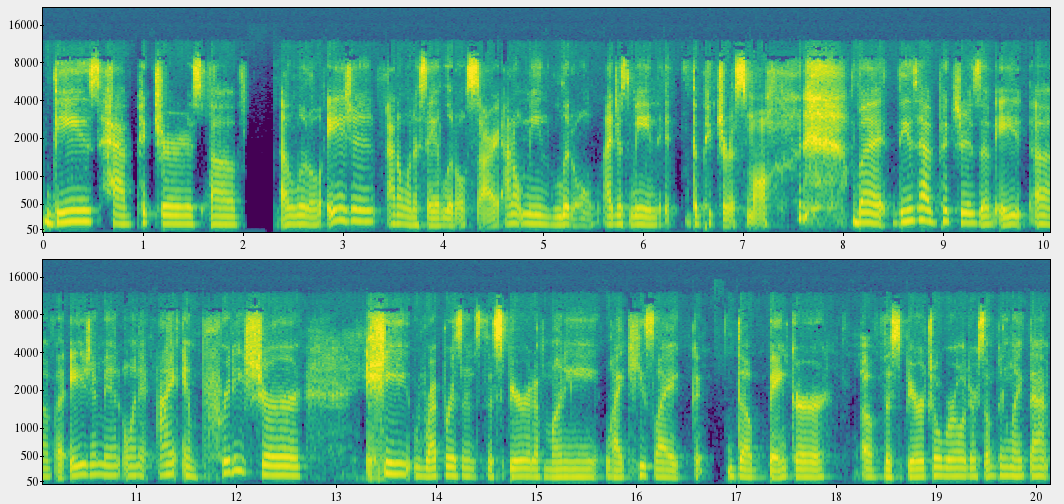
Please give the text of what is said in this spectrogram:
these have pictures of a little Asian. I don't want to say a little, sorry. I don't mean little. I just mean it, the picture is small. but these have pictures of a of an Asian man on it. I am pretty sure he represents the spirit of money. Like he's like the banker of the spiritual world or something like that.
